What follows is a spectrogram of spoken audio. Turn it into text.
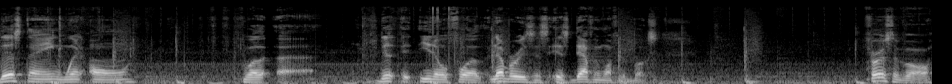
This thing went on, well, uh, you know, for a number of reasons, it's definitely one for the books. First of all,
